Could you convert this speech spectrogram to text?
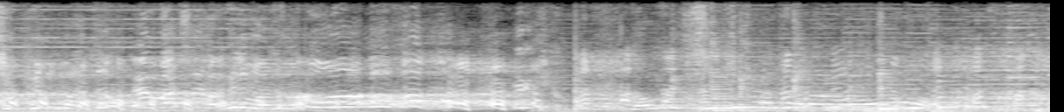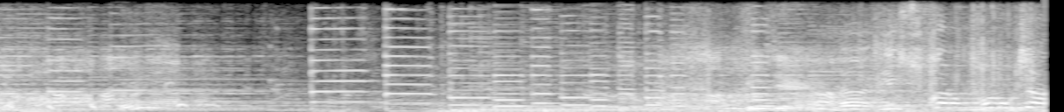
지금 표정 봤어? 왜 봤어? 표정 봤어? 이렇게 너무 진심한 사람으로. 이제 야, 이 숟가락 퍼먹자.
